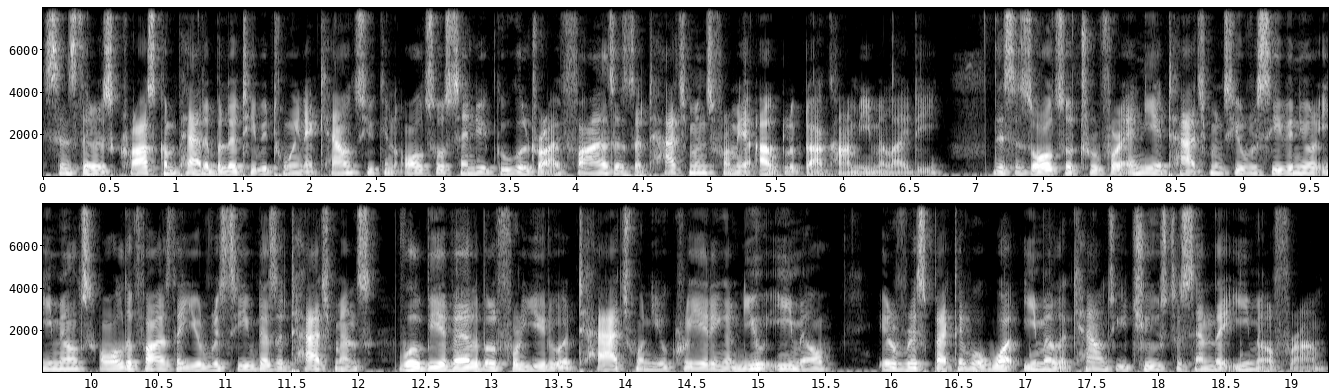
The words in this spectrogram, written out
Since there is cross compatibility between accounts, you can also send your Google Drive files as attachments from your Outlook.com email ID. This is also true for any attachments you receive in your emails. All the files that you received as attachments will be available for you to attach when you're creating a new email irrespective of what email accounts you choose to send the email from.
